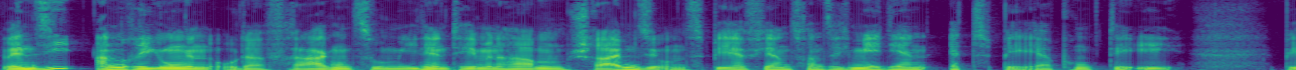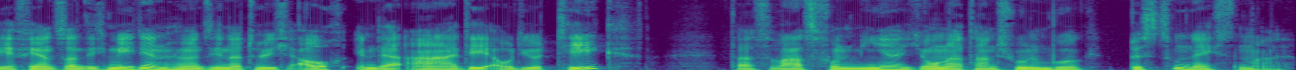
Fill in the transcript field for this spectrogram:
Wenn Sie Anregungen oder Fragen zu Medienthemen haben, schreiben Sie uns br24medien.br.de. BR24 Medien hören Sie natürlich auch in der ARD Audiothek. Das war's von mir, Jonathan Schulenburg. Bis zum nächsten Mal.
